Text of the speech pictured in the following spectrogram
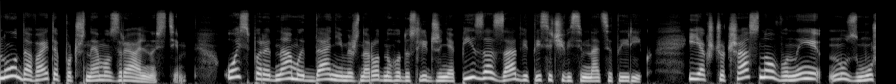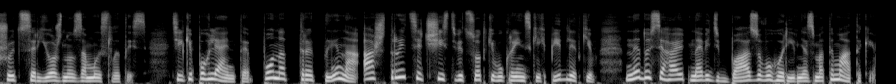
Ну, давайте почнемо з реальності. Ось перед нами дані міжнародного дослідження ПІЗа за 2018 рік. І якщо чесно, вони ну, змушують серйозно замислитись. Тільки погляньте, понад третина, аж 36% українських підлітків не досягають навіть базового рівня з математики.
